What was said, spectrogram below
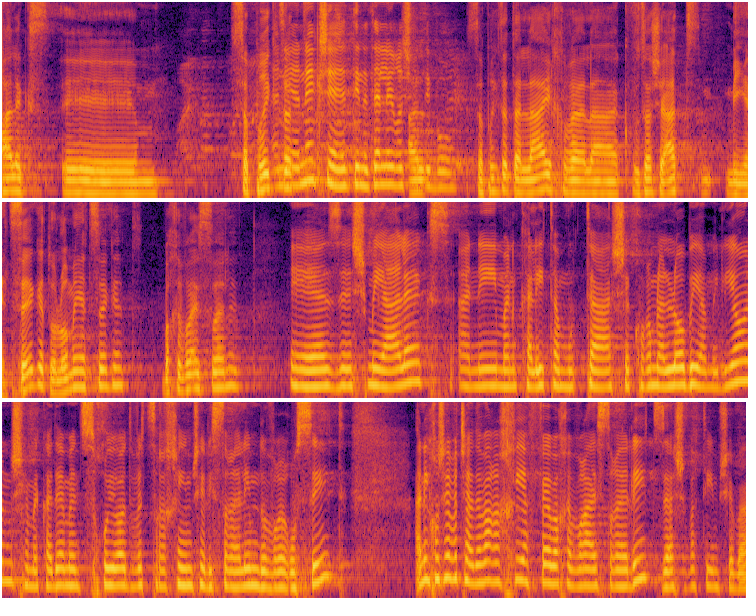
אלכס, אמ, ספרי קצת... אני אענה כשתינתן לי רשות דיבור. ספרי קצת עלייך ועל הקבוצה שאת מייצגת או לא מייצגת בחברה הישראלית. אה, אז שמי אלכס, אני מנכ"לית עמותה שקוראים לה לובי המיליון, שמקדמת זכויות וצרכים של ישראלים דוברי רוסית. אני חושבת שהדבר הכי יפה בחברה הישראלית זה השבטים שבה.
